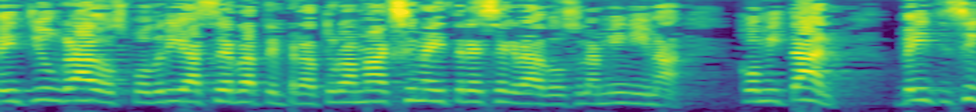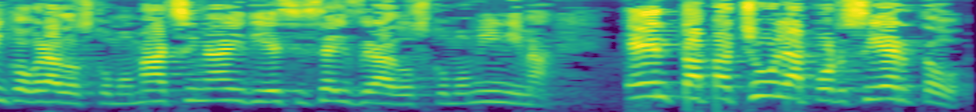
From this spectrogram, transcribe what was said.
21 grados podría ser la temperatura máxima y 13 grados la mínima. Comitán, 25 grados como máxima y 16 grados como mínima. En Tapachula, por cierto,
